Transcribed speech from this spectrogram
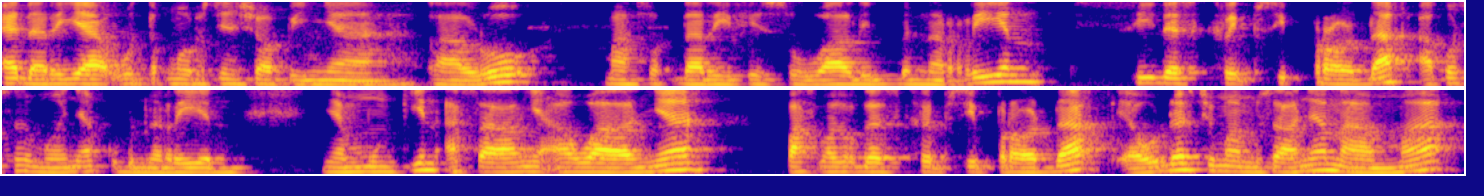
Eh dari ya untuk ngurusin Shopee-nya. Lalu masuk dari visual dibenerin, si deskripsi produk aku semuanya aku benerin yang mungkin asalnya awalnya pas masuk deskripsi produk ya udah cuma misalnya nama,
